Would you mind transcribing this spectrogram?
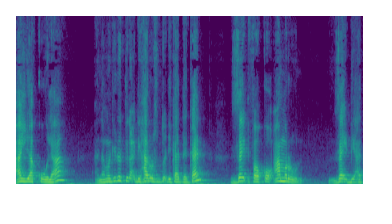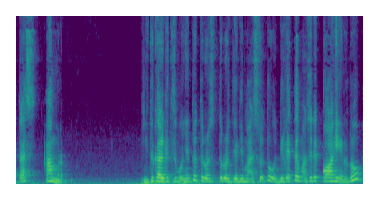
ay yaqula. Nama kita tidak diharus untuk dikatakan zaid fawqa amrun. Zaid di atas amr. Itu kalau kita sebutnya tu terus terus jadi maksud tu. Dia kata maksud dia qahir tu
